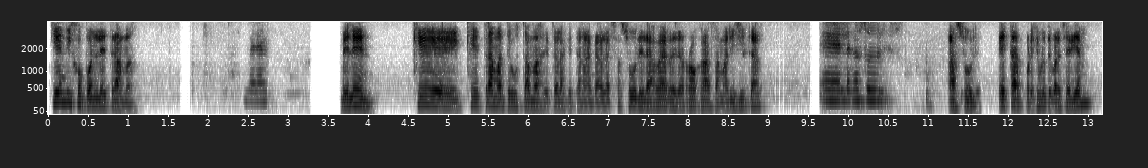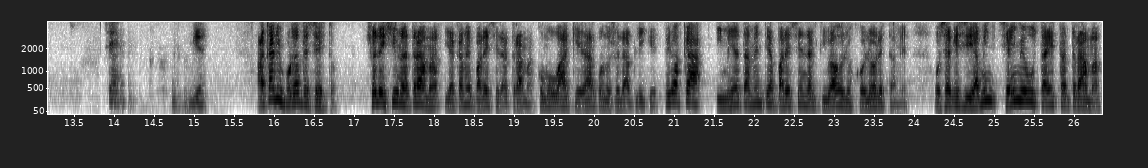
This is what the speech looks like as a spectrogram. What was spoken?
¿Quién dijo ponerle trama? Belén, ¿qué, ¿qué trama te gusta más de todas las que están acá? ¿Las azules, las verdes, las rojas, amarillitas? Eh, las azules. Azules. ¿Esta, por ejemplo, te parece bien? Sí. Bien. Acá lo importante es esto. Yo elegí una trama y acá me parece la trama, cómo va a quedar cuando yo la aplique. Pero acá inmediatamente aparecen activados los colores también. O sea que si a mí, si a mí me gusta esta trama,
